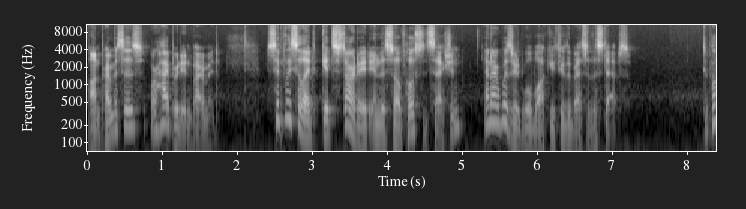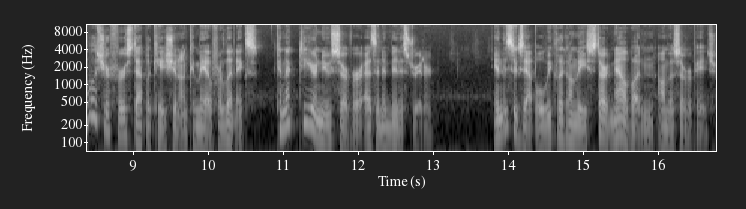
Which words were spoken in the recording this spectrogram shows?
on-premises, or hybrid environment. Simply select Get Started in the Self-Hosted section, and our wizard will walk you through the rest of the steps. To publish your first application on Cameyo for Linux, connect to your new server as an administrator. In this example, we click on the Start Now button on the server page.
